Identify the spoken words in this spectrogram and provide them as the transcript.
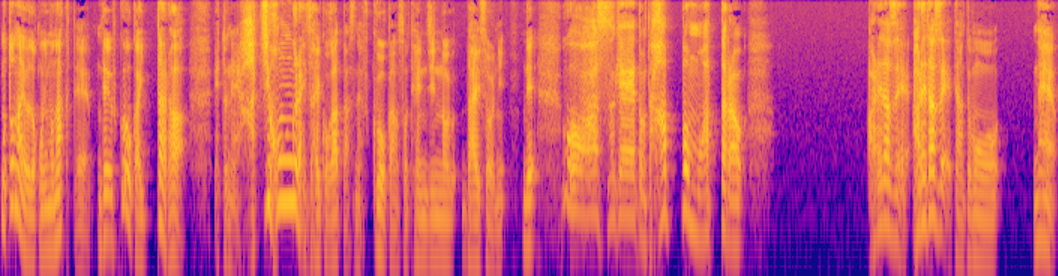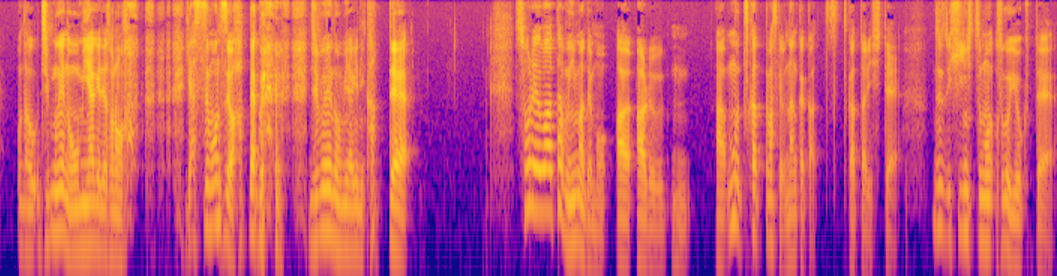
もう都内はどこにもなくて。で福岡行ったらえっとね8本ぐらい在庫があったんですね。福岡のその天神のダイソーに。でうわーすげえと思って8本もあったらあれだぜあれだぜってなってもうね自分へのお土産でその安いもんですよ800円。自分へのお土産に買って。それは多分今でもある、あもう使ってますけど何回か使ったりして。全然品質もすごい良くて。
